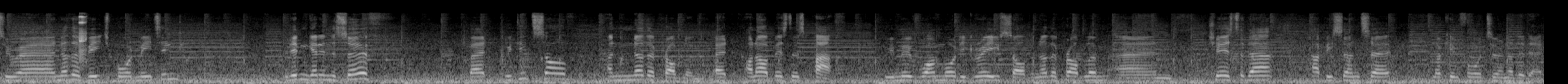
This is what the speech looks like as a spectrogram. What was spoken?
to uh, another beach board meeting. We didn't get in the surf, but we did solve another problem on our business path. We moved one more degree, solved another problem, and cheers to that. Happy sunset. Looking forward to another day.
